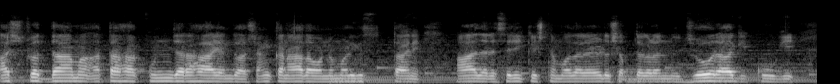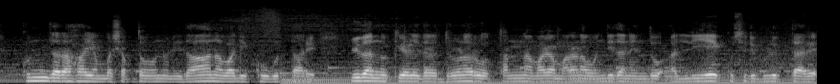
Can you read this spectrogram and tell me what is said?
ಅಶ್ವತ್ಥಾಮ ಅತಃ ಕುಂಜರಹ ಎಂದು ಶಂಕನಾದವನ್ನು ಮಲಗಿಸುತ್ತಾನೆ ಆದರೆ ಶ್ರೀಕೃಷ್ಣ ಮೊದಲೆರಡು ಶಬ್ದಗಳನ್ನು ಜೋರಾಗಿ ಕೂಗಿ ಕುಂಜರಹ ಎಂಬ ಶಬ್ದವನ್ನು ನಿಧಾನವಾಗಿ ಕೂಗುತ್ತಾರೆ. ಇದನ್ನು ಕೇಳಿದ ದ್ರೋಣರು ತನ್ನ ಮಗ ಮರಣ ಹೊಂದಿದನೆಂದು ಅಲ್ಲಿಯೇ ಕುಸಿದು ಬೀಳುತ್ತಾರೆ.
